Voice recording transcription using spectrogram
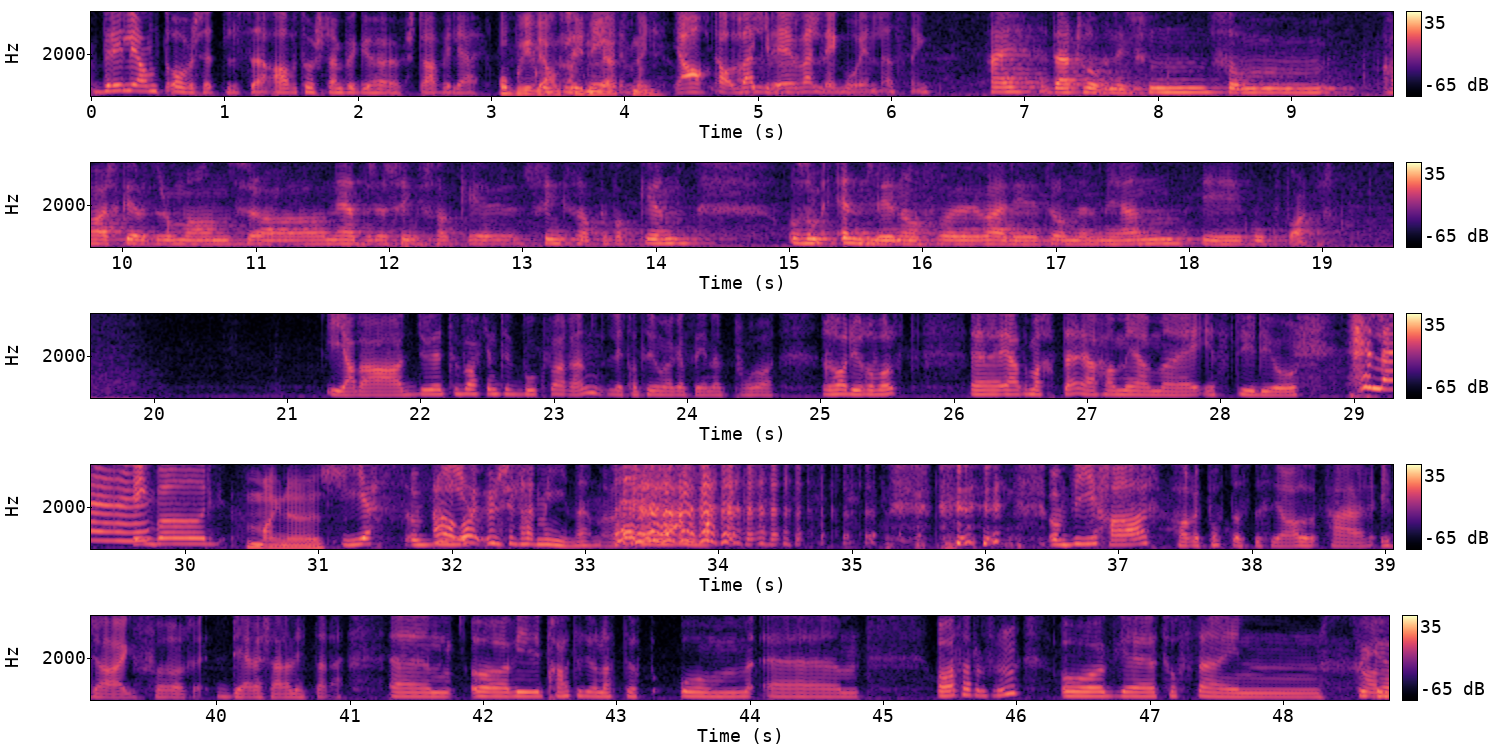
briljant oversettelse av Torstein Bugge Høverstad, vil jeg Og briljant innlesning. Ja, Ja, veldig, veldig god innlesning. Hei, det er Tove Nilsen som har skrevet roman fra Nedre Singsaker, Singsakerbakken, og som endelig nå får være i Trondheim igjen, i Bokbarn. Ja da, du er tilbake til Bokbaren, litteraturmagasinet på Radio Revolt. Eh, Jeg heter Marte. Jeg har med meg i studio Helle! Ingeborg. Magnus. Yes, og vi Ah, oi, unnskyld, Hermine. Og vi har Harry Potter-spesial her i dag for dere kjære lyttere. Um, og vi pratet jo nettopp om um, oversettelsen, og uh, Torstein Bugge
